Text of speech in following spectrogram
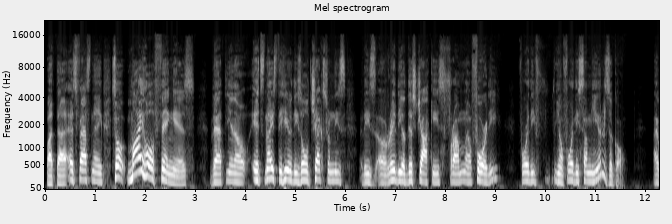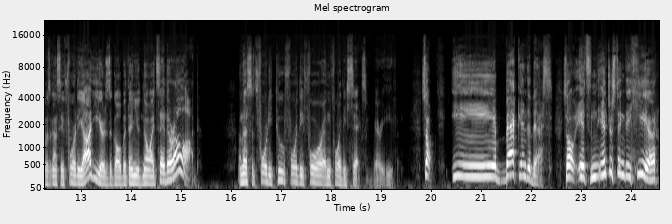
But uh, it's fascinating. So my whole thing is that you know it's nice to hear these old checks from these these uh, radio disc jockeys from uh, 40, 40, you know, 40 some years ago. I was going to say 40 odd years ago, but then you'd know I'd say they're all odd. Unless it's 42, 44, and 46. Very even. So, e- back into this. So, it's interesting to hear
